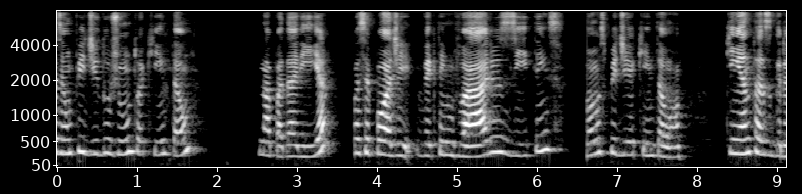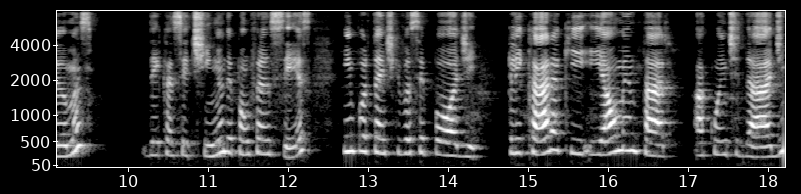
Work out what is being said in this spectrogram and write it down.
fazer um pedido junto aqui, então, na padaria. Você pode ver que tem vários itens. Vamos pedir aqui, então, ó, 500 gramas de cacetinho de pão francês. Importante que você pode clicar aqui e aumentar a quantidade.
